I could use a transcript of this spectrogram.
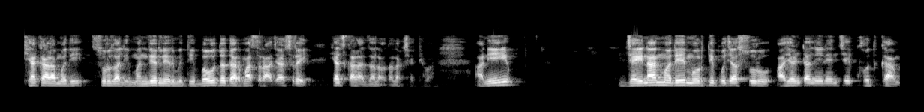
ह्या काळामध्ये सुरू झाली. मंदिर निर्मिती बौद्ध धर्मास राजाश्रय ह्याच काळात झाला होता लक्षात ठेवा. आणि जैनांमध्ये मूर्तीपूजा सुरू अजंठा लेण्यांचे खोदकाम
